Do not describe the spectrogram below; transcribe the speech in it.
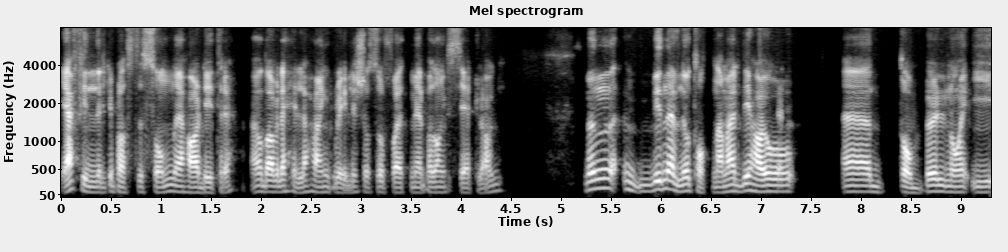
Jeg finner ikke plass til sånn når jeg har de tre. Og da vil jeg heller ha en Grealish og så få et mer balansert lag. Men vi nevner jo Tottenham her. De har jo eh, dobbel nå i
